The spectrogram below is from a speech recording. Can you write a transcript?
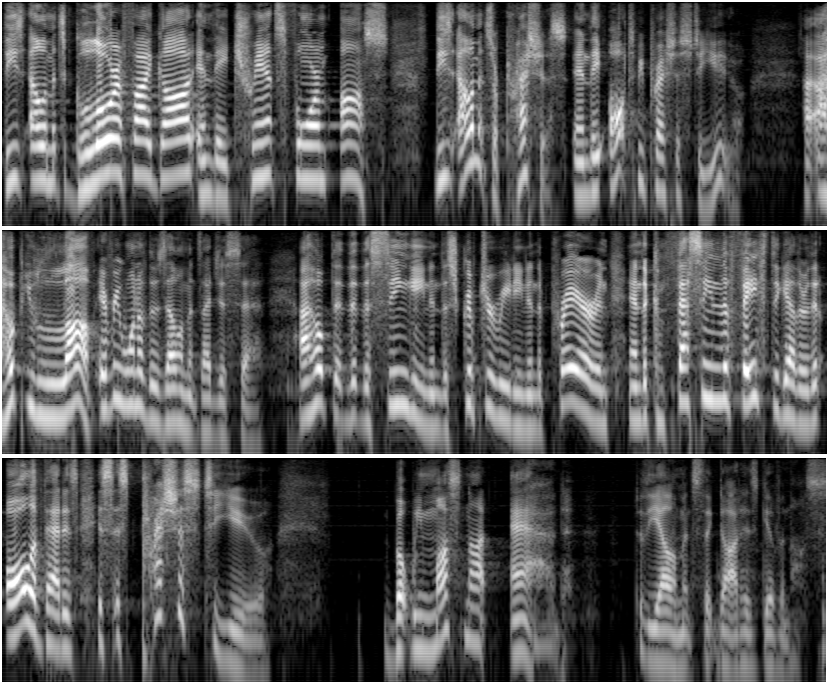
these elements glorify God and they transform us. These elements are precious, and they ought to be precious to you. I hope you love every one of those elements I just said. I hope that the, the, singing and the scripture reading and the prayer and, and the confessing the faith together, that all of that is, is, is precious to you. But we must not add to the elements that God has given us.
